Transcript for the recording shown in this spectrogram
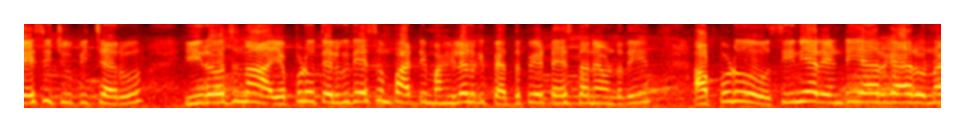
చేసి చూపించారు. ఈ రోజున ఎప్పుడు తెలుగుదేశం పార్టీ మహిళలకి పెద్దపీట వేస్తూనే ఉంటుంది. అప్పుడు సీనియర్ ఎన్టీఆర్ గారు ఉన్న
